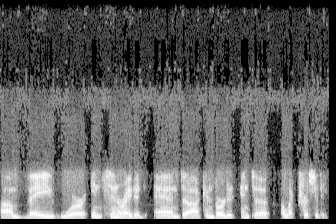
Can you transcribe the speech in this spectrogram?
um, they were incinerated and uh, converted into electricity.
